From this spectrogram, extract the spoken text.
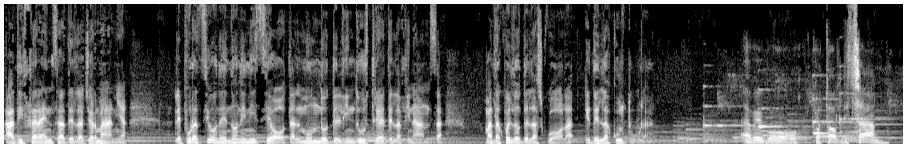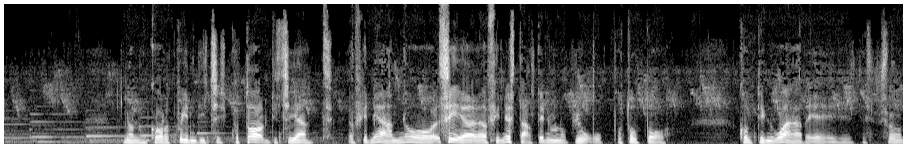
A differenza della Germania, l'epurazione non iniziò dal mondo dell'industria e della finanza, ma da quello della scuola e della cultura. Avevo 14 anni, non ancora 15, 14 anzi. A fine anno, sì, a fine estate non ho più potuto continuare, sono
